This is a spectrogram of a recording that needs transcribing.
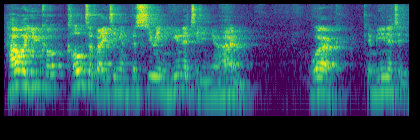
How are you cultivating and pursuing unity in your home, work, community?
